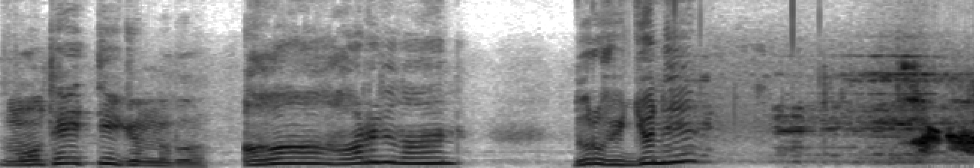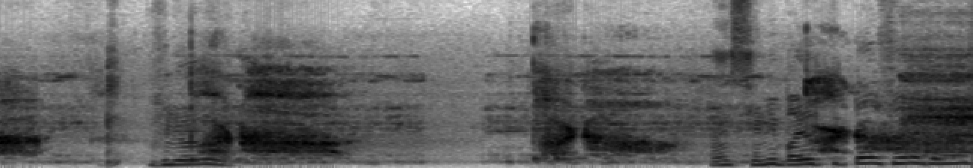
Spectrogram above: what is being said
monte ettiği gün mü bu? Aa harbi lan. Dur video ne? Ne oğlum? Ben seni bayılttıktan sonra gelmiş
